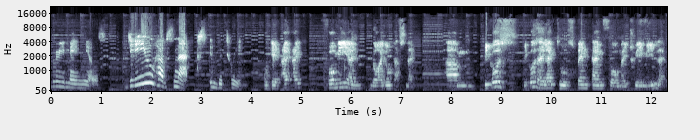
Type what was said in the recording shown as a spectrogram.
three main meals. Do you have snacks in between? Okay. I, I for me, I no, I don't have snacks Um, because because I like to spend time for my three meal, like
